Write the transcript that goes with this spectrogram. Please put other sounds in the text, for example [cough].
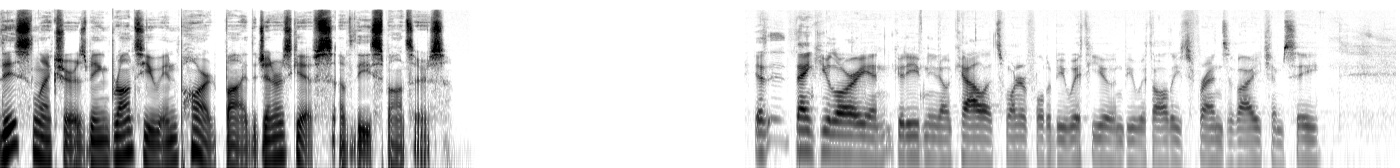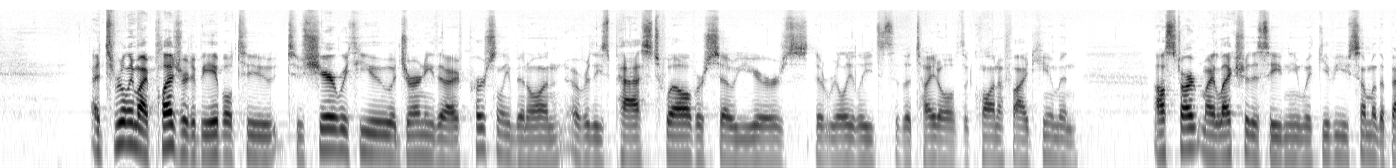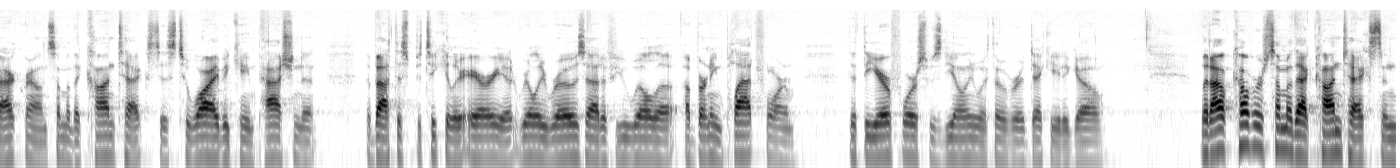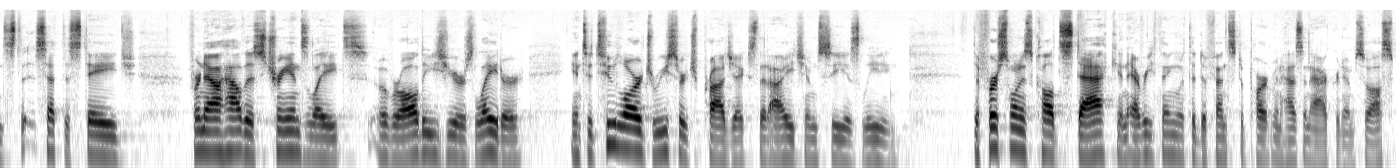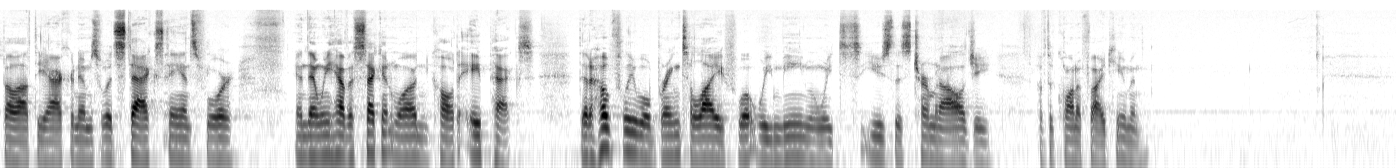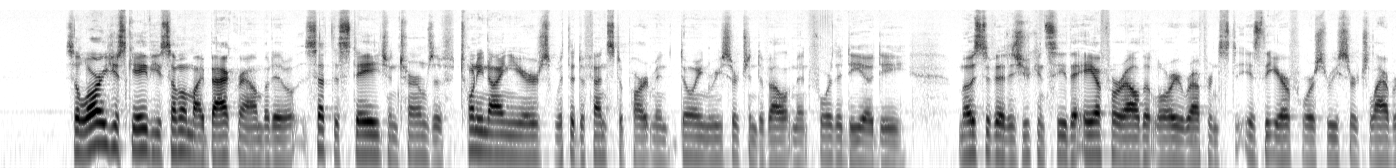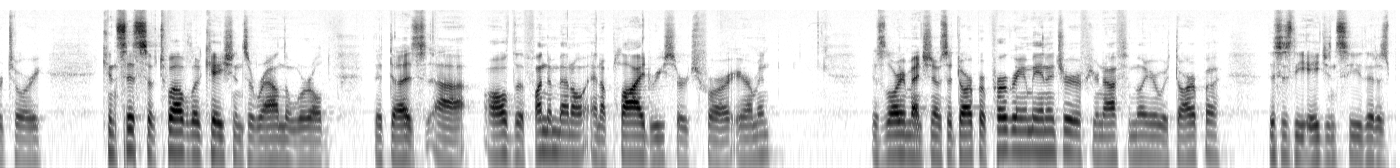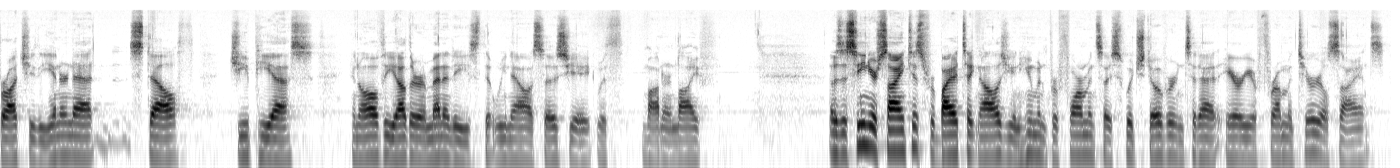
This lecture is being brought to you in part by the generous gifts of these sponsors. Yes, thank you, Laurie, and good evening, Ocala. It's wonderful to be with you and be with all these friends of IHMC. It's really my pleasure to be able to, to share with you a journey that I've personally been on over these past 12 or so years that really leads to the title of The Quantified Human. I'll start my lecture this evening with give you some of the background, some of the context as to why I became passionate about this particular area. It really rose out, if you will, a, a burning platform that the Air Force was dealing with over a decade ago. But I'll cover some of that context and set the stage for now how this translates over all these years later into two large research projects that IHMC is leading. The first one is called STACK, and everything with the Defense Department has an acronym. So I'll spell out the acronyms, what STACK stands for. And then we have a second one called APEX that hopefully will bring to life what we mean when we use this terminology of the quantified human. So, Laurie just gave you some of my background, but it'll set the stage in terms of 29 years with the Defense Department doing research and development for the DoD. Most of it, as you can see, the AFRL that Laurie referenced is the Air Force Research Laboratory. Consists of 12 locations around the world that does uh, all the fundamental and applied research for our airmen. As Laurie mentioned, I was a DARPA program manager. If you're not familiar with DARPA, this is the agency that has brought you the internet, stealth, GPS, and all the other amenities that we now associate with modern life. As a senior scientist for biotechnology and human performance, I switched over into that area from material science,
